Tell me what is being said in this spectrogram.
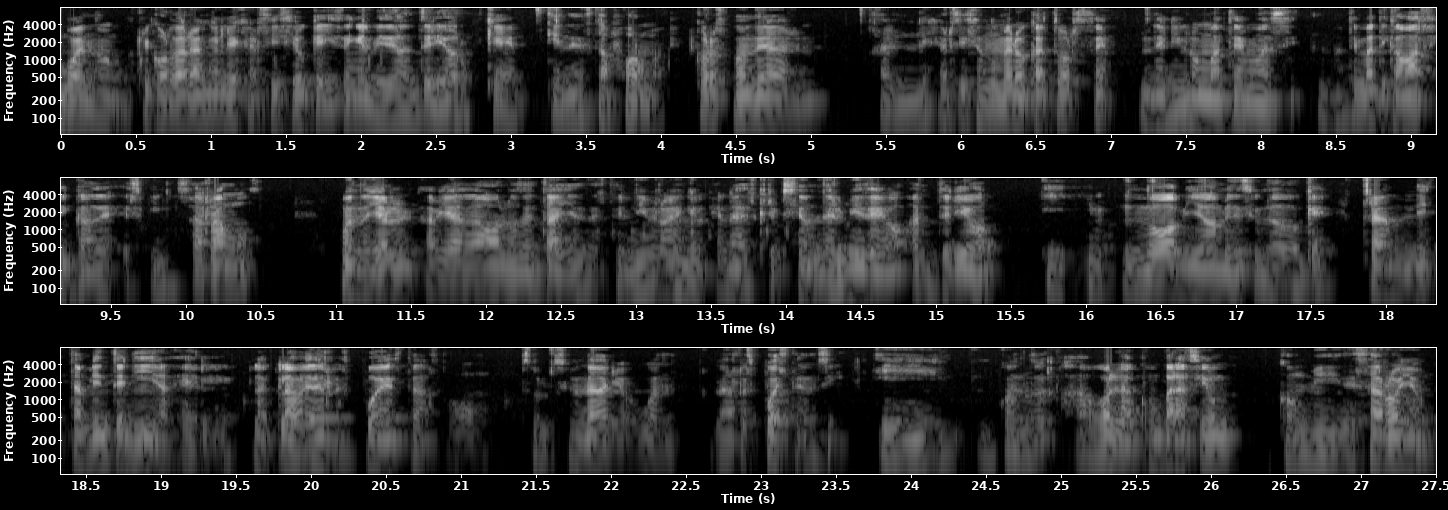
Bueno, recordarán el ejercicio que hice en el video anterior, que tiene esta forma. Corresponde al, ejercicio número 14 del libro Matemática Básica de Espinosa Ramos. Bueno, ya había dado los detalles de este libro en, la descripción del video anterior y no había mencionado que también tenía la clave de respuestas o solucionario, bueno, la respuesta en sí. Y cuando hago la comparación con mi desarrollo,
